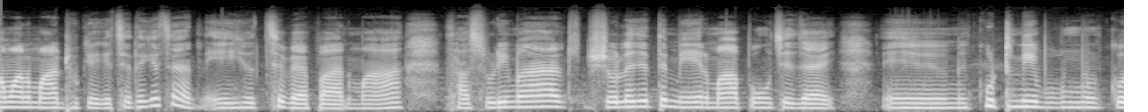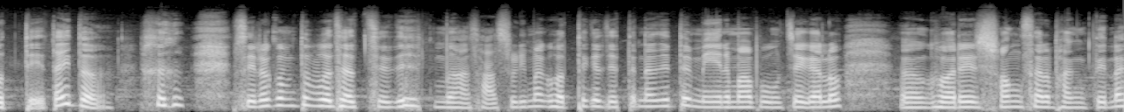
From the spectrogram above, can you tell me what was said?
আমার মা ঢুকে গেছে, দেখেছেন? এই হচ্ছে ব্যাপার, মা, শাশুড়ি মা চলে যেতে মেয়ের মা পৌঁছে যায় কুটনি করতে, তাই তো? সেরকম তো বোঝাচ্ছে যে শাশুড়ি মা ঘর থেকে যেতে না যেতে মেয়ের মা পৌঁছে গেল ঘরের সংসার ভাঙতে। না,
